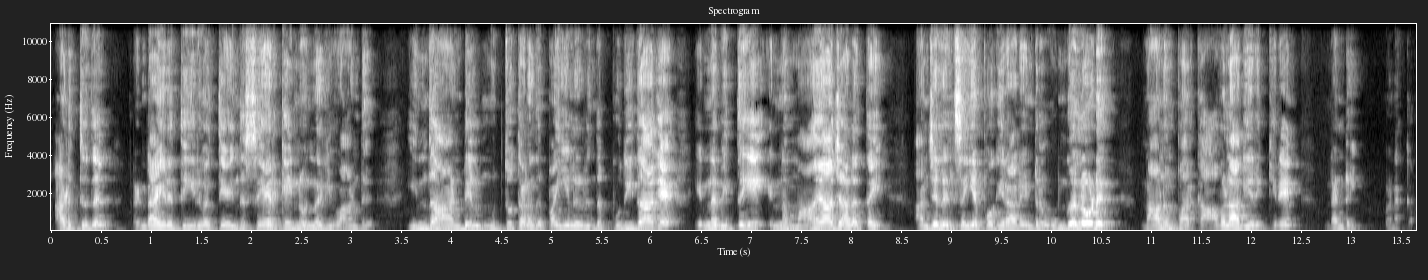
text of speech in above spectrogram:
அடுத்தது ரெண்டாயிரத்தி இருபத்தி ஐந்து செயற்கை நுண்ணறிவு ஆண்டு. இந்த ஆண்டில் முத்து தனது பையிலிருந்து புதிதாக என்ன வித்தையை என்ன மாயாஜாலத்தை அஞ்சலில் செய்ய போகிறார் என்று உங்களோடு நானும் பார்க்க ஆவலாக இருக்கிறேன். நன்றி வணக்கம்.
